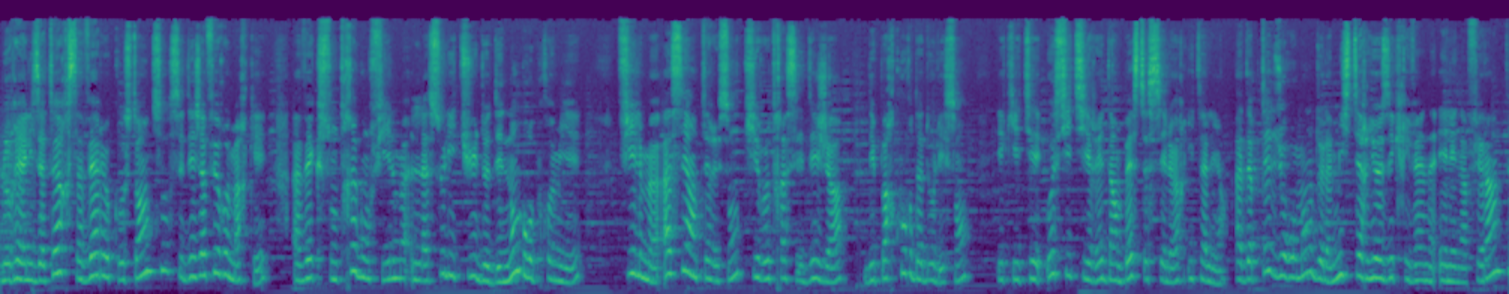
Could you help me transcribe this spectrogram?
Le réalisateur Saverio Costanzo s'est déjà fait remarquer avec son très bon film La solitude des nombres premiers, film assez intéressant qui retraçait déjà des parcours d'adolescents et qui était aussi tiré d'un best-seller italien. Adapté du roman de la mystérieuse écrivaine Elena Ferrante,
